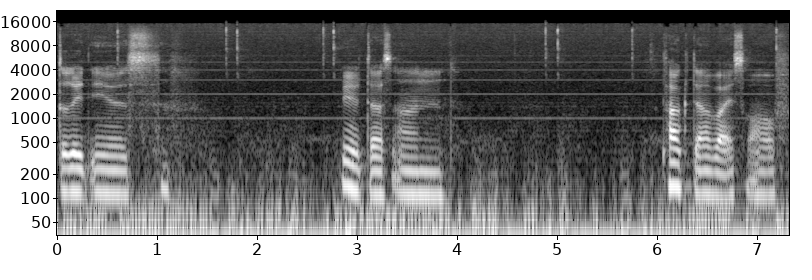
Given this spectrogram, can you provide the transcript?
dreht ihr es, wählt das an pack da weiß drauf.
